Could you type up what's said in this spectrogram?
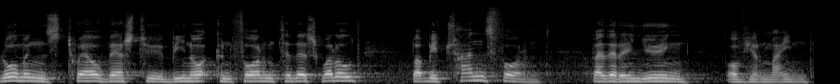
Romans 12, verse 2 Be not conformed to this world, but be transformed by the renewing of your mind.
